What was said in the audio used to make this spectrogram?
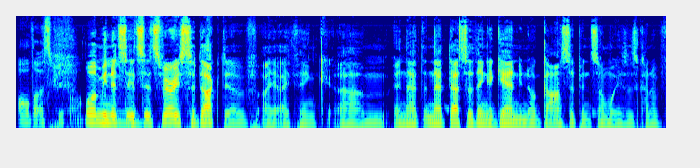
all those people. Well, I mean, it's it's it's very seductive, I, I think, um, and that and that that's the thing. Again, you know, gossip in some ways is kind of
